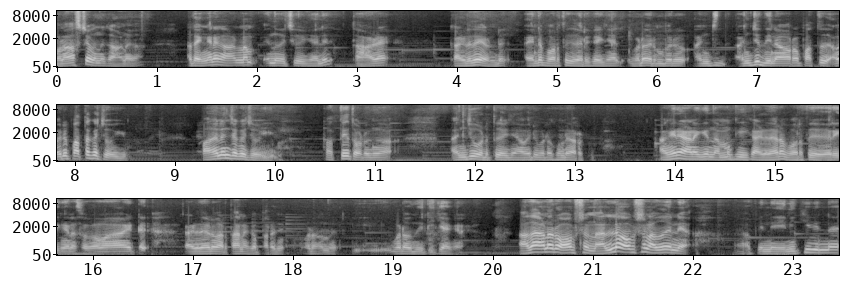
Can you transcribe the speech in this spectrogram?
മൊണാസ്ട്രി ഒന്ന് കാണുക. അതെങ്ങനെ കാണണം എന്ന് വെച്ച് കഴിഞ്ഞാൽ താഴെ കഴുതയുണ്ട്. അതിന്റെ പുറത്ത് കയറി കഴിഞ്ഞാൽ ഇവിടെ വരുമ്പോൾ ഒരു അഞ്ച് അഞ്ച് ദിനാറോ പത്ത് അവർ പത്തൊക്കെ ചോദിക്കും. പതിനഞ്ചൊക്കെ ചോദിക്കും. പത്തിൽ തുടങ്ങുക. അഞ്ച് കൊടുത്തു കഴിഞ്ഞാൽ അവർ ഇവിടെ കൊണ്ട് ഇറക്കും. അങ്ങനെയാണെങ്കിൽ നമുക്ക് ഈ കഴുതയുടെ പുറത്ത് കയറി ഇങ്ങനെ സുഖമായിട്ട് കഴുതയുടെ വർത്താനൊക്കെ പറഞ്ഞ് ഇവിടെ വന്ന് ഇവിടെ വന്ന് ഇരിക്കുക അങ്ങനെ അതാണ് ഒരു ഓപ്ഷൻ. നല്ല ഓപ്ഷൻ അത് തന്നെയാണ് പിന്നെ എനിക്ക് പിന്നെ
